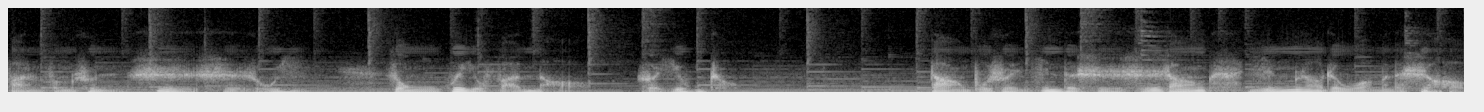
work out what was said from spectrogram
帆风顺，事事如意。总会有烦恼和忧愁。当不顺心的事时常萦绕着我们的时候，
